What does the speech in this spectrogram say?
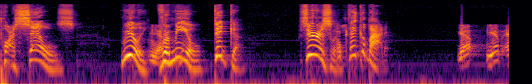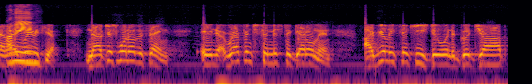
Parcells, really, Vermeil, Ditka. Seriously, think about it. Yep, yep, and I I, mean- agree with you. Now, just one other thing. In reference to Mr. Gettleman, I really think he's doing a good job.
